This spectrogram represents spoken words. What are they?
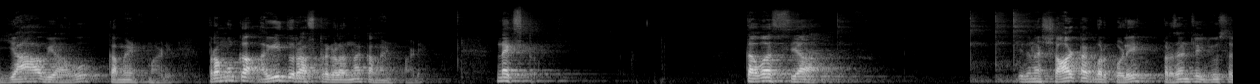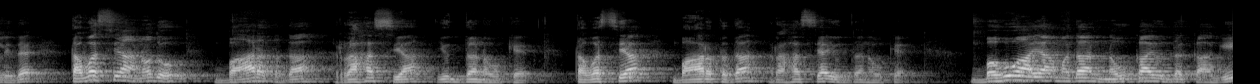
ಯಾವ್ಯಾವು ಕಮೆಂಟ್ ಮಾಡಿ. ಪ್ರಮುಖ ಐದು ರಾಷ್ಟ್ರಗಳನ್ನು ಕಮೆಂಟ್ ಮಾಡಿ. ನೆಕ್ಸ್ಟ್ ತವಸ್ಯ. ಇದನ್ನು ಶಾರ್ಟಾಗಿ ಬರ್ಕೊಳ್ಳಿ. ಪ್ರೆಸೆಂಟ್ಲಿ ನ್ಯೂಸಲ್ಲಿದೆ ತವಸ್ಯ ಅನ್ನೋದು ಭಾರತದ ರಹಸ್ಯ ಯುದ್ಧ ನೌಕೆ. ತವಸ್ಯ ಭಾರತದ ರಹಸ್ಯ ಯುದ್ಧ ನೌಕೆ. ಬಹು ಆಯಾಮದ ನೌಕಾಯುದ್ಧಕ್ಕಾಗಿ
